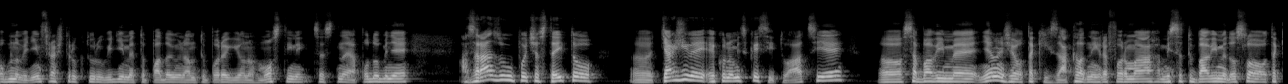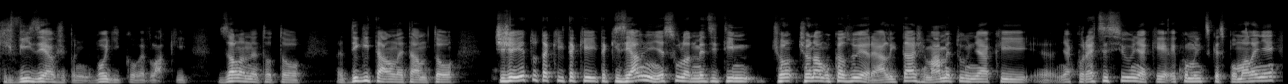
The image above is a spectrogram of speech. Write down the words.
obnoviť infraštruktúru, vidíme to, padajú nám tu po regiónoch mosty cestné a podobne. A zrazu počas tejto e, ťaživej ekonomickej situácie e, sa bavíme nielenže o takých základných reformách, my sa tu bavíme doslova o takých víziách, že poďme vodíkové vlaky, zelené toto, digitálne tamto. Čiže je tu taký, taký, taký zjavný nesúlad medzi tým, čo, čo nám ukazuje realita, že máme tu nejaký, e, nejakú recesiu, nejaké ekonomické spomalenie,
